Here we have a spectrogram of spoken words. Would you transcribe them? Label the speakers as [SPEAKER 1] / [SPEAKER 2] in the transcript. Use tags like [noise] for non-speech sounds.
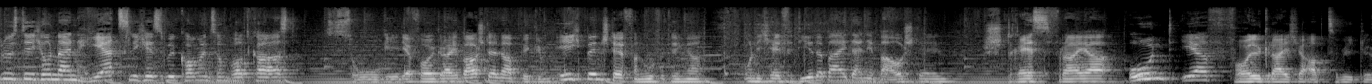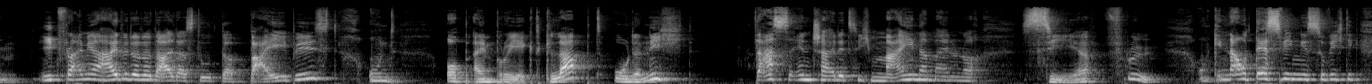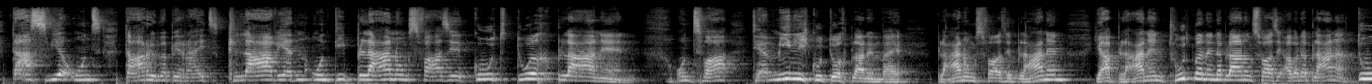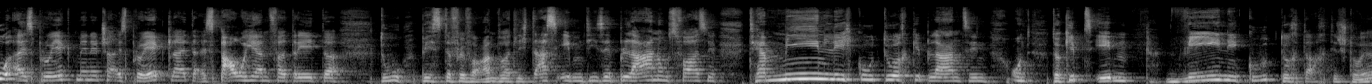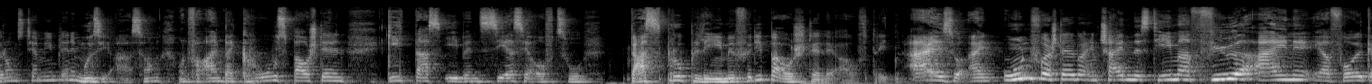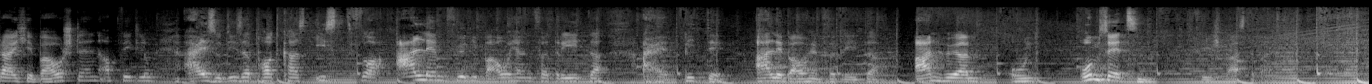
[SPEAKER 1] grüß dich und ein herzliches Willkommen zum Podcast. So geht erfolgreiche Baustellenabwicklung. Ich bin Stefan Hufetinger und ich helfe dir dabei, deine Baustellen stressfreier und erfolgreicher abzuwickeln. Ich freue mich heute wieder total, dass du dabei bist und ob ein Projekt klappt oder nicht, das entscheidet sich meiner Meinung nach sehr früh. Und genau deswegen ist so wichtig, dass wir uns darüber bereits klar werden und die Planungsphase gut durchplanen. Und zwar terminlich gut durchplanen, weil Planungsphase planen. Ja, planen tut man in der Planungsphase, aber der Planer, du als Projektmanager, als Projektleiter, als Bauherrenvertreter, du bist dafür verantwortlich, dass eben diese Planungsphase terminlich gut durchgeplant sind. Und da gibt's eben wenig gut durchdachte Steuerungsterminpläne, muss ich auch sagen. Und vor allem bei Großbaustellen geht das eben sehr, sehr oft so, dass Probleme für die Baustelle auftreten. Also ein unvorstellbar entscheidendes Thema für eine erfolgreiche Baustellenabwicklung. Also dieser Podcast ist vor allem für die Bauherrenvertreter. Also bitte alle Bauherrenvertreter anhören und umsetzen. Viel Spaß dabei.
